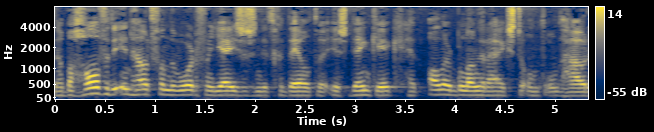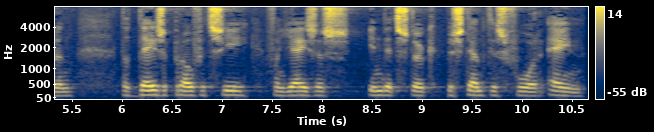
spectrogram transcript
Nou, behalve de inhoud van de woorden van Jezus in dit gedeelte, is denk ik het allerbelangrijkste om te onthouden dat deze profetie van Jezus in dit stuk bestemd is voor één.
